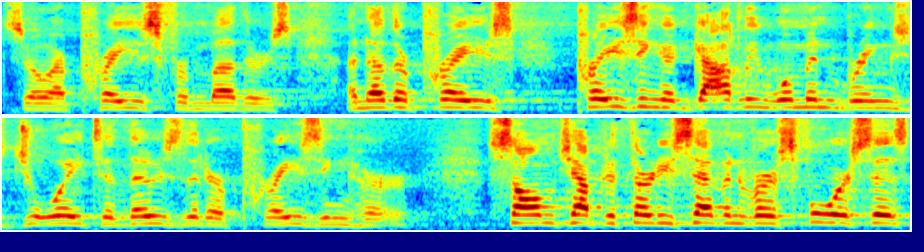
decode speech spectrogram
So I praise for mothers. Another praise, praising a godly woman brings joy to those that are praising her. Psalm chapter 37, verse 4 says,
